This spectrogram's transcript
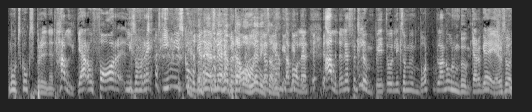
mot skogsbrynet, halkar och far liksom rätt in i skogen där med brak. bollen, Jag liksom. skulle hämta bollen. Alldeles för klumpigt och liksom bort bland ormbunkar och grejer. Och så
